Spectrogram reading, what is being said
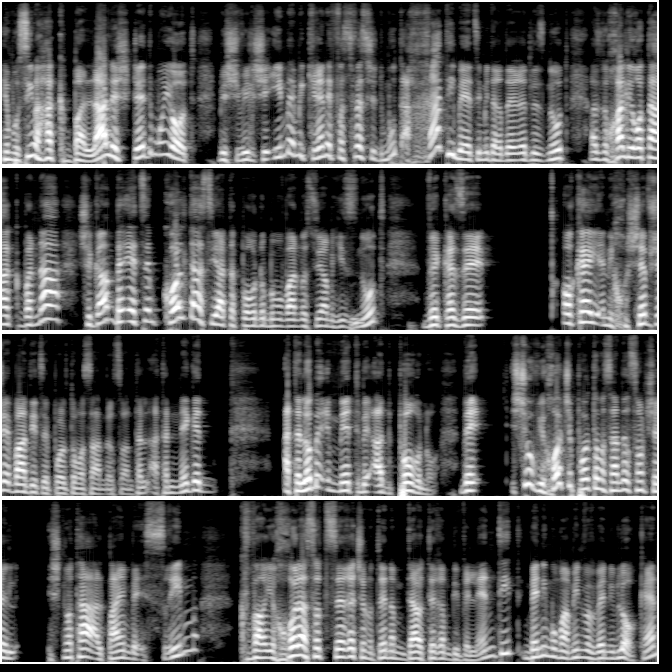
הם עושים הקבלה לשתי דמויות, בשביל שאם במקרה נפספס שדמות אחת היא בעצם מידרדרת לזנות, אז נוכל לראות את ההקבלה שגם בעצם כל תעשיית הפורנו במובן מסוים היא זנות, וכזה, אוקיי, אני חושב שהבנתי את זה פול תומאס אנדרסון, אתה, אתה נגד, אתה לא באמת בעד פורנו. ושוב, יכול להיות שפול תומאס אנדרסון של שנות ה-2020, כבר יכול לעשות סרט שנותן עמדה יותר אמביוולנטית, בין אם הוא מאמין ובין אם לא, כן?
